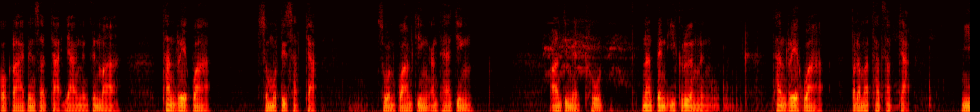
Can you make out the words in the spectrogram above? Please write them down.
ก็กลายเป็นสัจจะอย่างหนึ่งขึ้นมา ท่านเรียกว่า สมมติสัจจะ ส่วนความจริงอันแท้จริง ultimate truth นั้นเป็นอีกเรื่องหนึ่ง ท่านเรียกว่า ปรมัตถสัจจะ มี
